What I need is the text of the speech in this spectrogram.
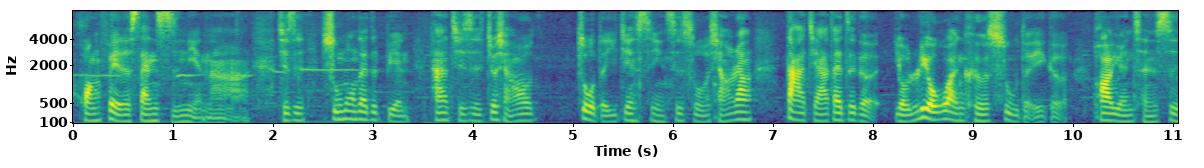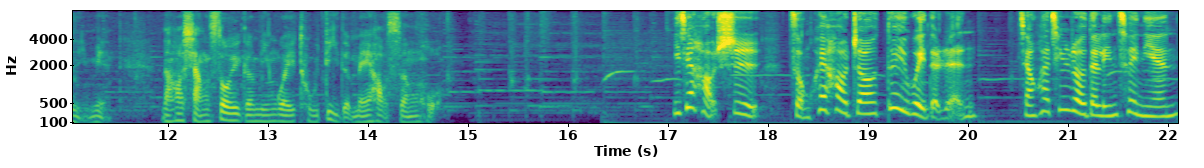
荒废了三十年呐、其实苏弄在这边，他其实就想要。做的一件事情是说，想要让大家在这个有六万棵树的一个花园城市里面，然后享受一个名为土地的美好生活。一件好事总会号召对位的人。讲话轻柔的林翠年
